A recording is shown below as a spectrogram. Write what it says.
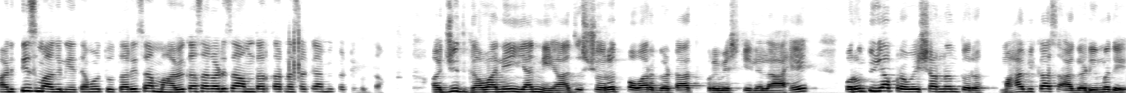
आणि तीच मागणी आहे. त्यामुळे तुतारीचा महाविकास आघाडीचा आमदार करण्यासाठी आम्ही कटिबद्ध आहोत. अजित गव्हाणे यांनी आज शरद पवार गटात प्रवेश केलेला आहे. परंतु या प्रवेशानंतर महाविकास आघाडीमध्ये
